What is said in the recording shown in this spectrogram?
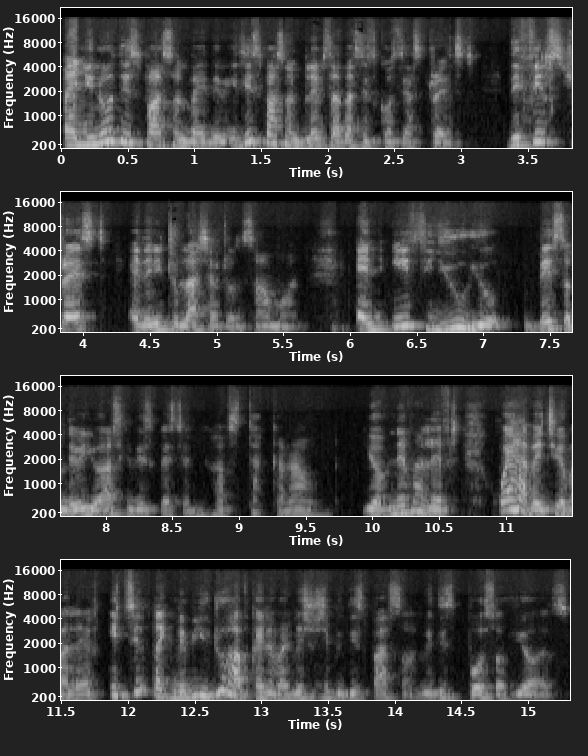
and you know this person, by the way, this person blames others is because they're stressed. They feel stressed and they need to lash out on someone. And if you, you based on the way you're asking this question, you have stuck around. You have never left. Why haven't you ever left? It seems like maybe you do have kind of a relationship with this person, with this boss of yours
